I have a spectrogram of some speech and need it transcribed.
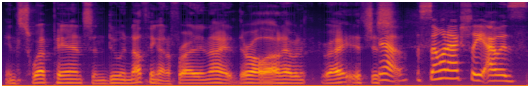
in sweatpants and doing nothing on a Friday night. They're all out having right. It's just Yeah. Someone actually, I was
